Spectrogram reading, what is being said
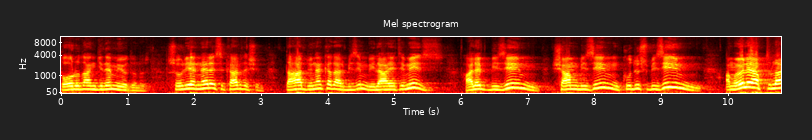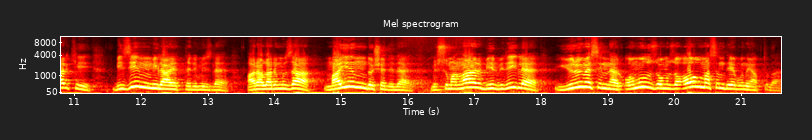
Doğrudan gidemiyordunuz. Suriye neresi kardeşim? Daha düne kadar bizim vilayetimiz. Halep bizim, Şam bizim, Kudüs bizim. Ama öyle yaptılar ki bizim vilayetlerimizle aralarımıza mayın döşediler. Müslümanlar birbiriyle yürümesinler, omuz omuza olmasın diye bunu yaptılar.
